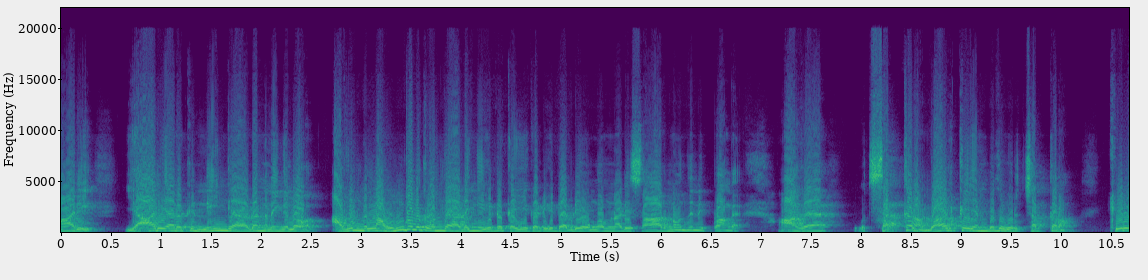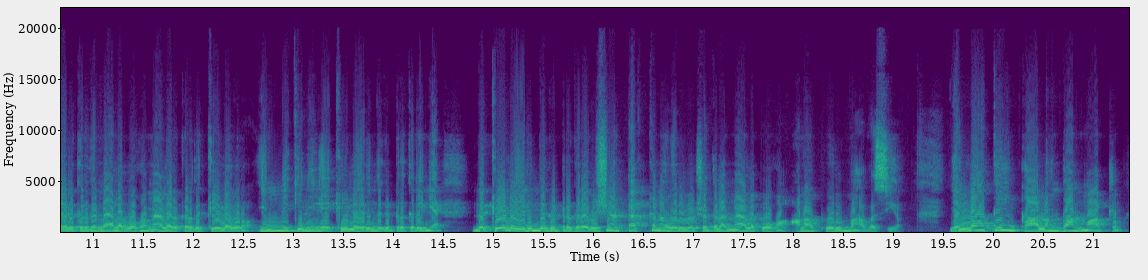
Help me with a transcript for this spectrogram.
மாறி யார் யாருக்கு நீங்க அடங்குனீங்களோ அவங்க எல்லாம் உங்களுக்கு வந்து அடங்கிக்கிட்டு கையை கட்டிக்கிட்டு அப்படியே உங்க முன்னாடி சார்னு வந்து நிப்பாங்க. ஆக சக்கரம். வாழ்க்கை என்பது ஒரு சக்கரம். கீழே இருக்கிறது மேல போகும் மேல இருக்கிறது கீழே வரும். இன்னைக்கு நீங்க கீழே இருந்துகிட்டு இருக்கிறீங்க. இந்த கீழே இருந்துகிட்டு இருக்கிற விஷயம் டக்குன்னு ஒரு வருஷத்துல மேல போகும். ஆனா பொறுமை அவசியம். எல்லாத்தையும் காலம்தான் மாற்றும்.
